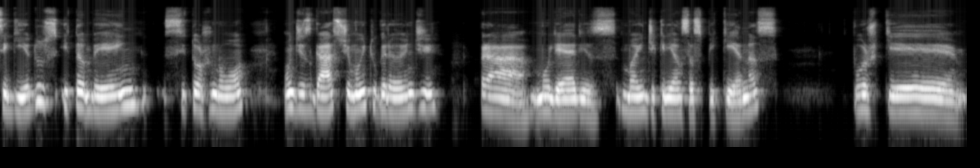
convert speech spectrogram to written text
seguidos e também se tornou um desgaste muito grande para mulheres mãe de crianças pequenas, porque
